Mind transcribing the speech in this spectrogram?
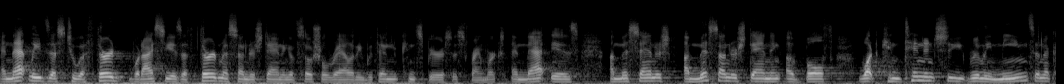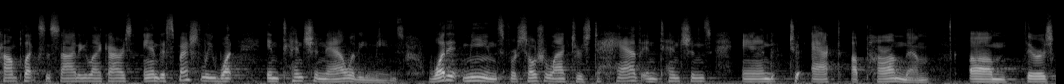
And that leads us to a third, what I see as a third misunderstanding of social reality within conspiracist frameworks, and that is a, misunder- a misunderstanding of both what contingency really means in a complex society like ours, and especially what intentionality means. What it means for social actors to have intentions and to act upon them um, there is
